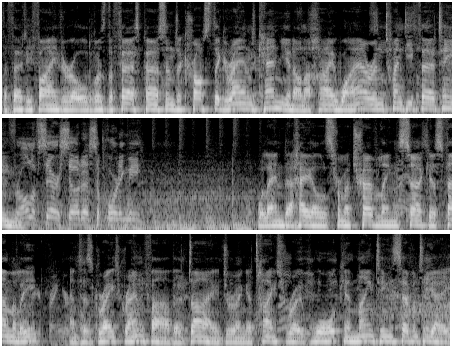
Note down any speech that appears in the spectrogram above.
The 35 year old was the first person to cross the Grand Canyon on a high wire in 2013. For 2013. all of Sarasota supporting me, Wallenda hails from a travelling circus family, and his great grandfather died during a tightrope walk in 1978.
